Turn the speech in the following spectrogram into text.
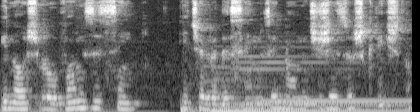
E nós te louvamos e sim e te agradecemos em nome de Jesus Cristo.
